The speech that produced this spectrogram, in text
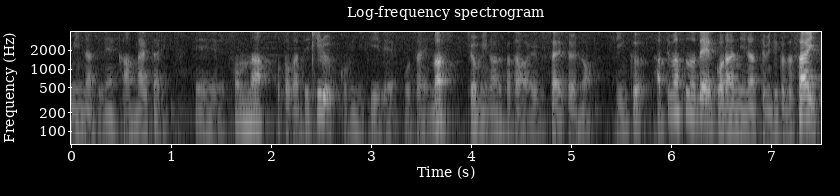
みんなでね、考えたり、そんなことができるコミュニティでございます。興味がある方はウェブサイトへのリンク貼ってますので、ご覧になってみてください。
